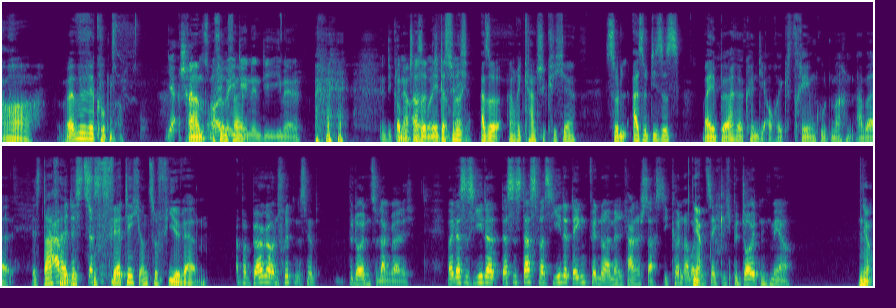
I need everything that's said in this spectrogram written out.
Oh. Wir, wir wir gucken mal. Ja, schreibt Ähm, uns mal auf jeden eure Fall- Ideen in die E-Mail. In die Genau. Kommentare. Also, wollte nee, das finde ich, also, amerikanische Küche, so, also dieses, weil Burger können die auch extrem gut machen, aber es darf Ja, aber halt das- nicht zu das mir- fettig und zu viel werden. Aber Burger und Fritten ist mir bedeutend zu langweilig. Weil das ist jeder, das ist das, was jeder denkt, wenn du amerikanisch sagst. Die können aber Ja. tatsächlich bedeutend mehr. Ja.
